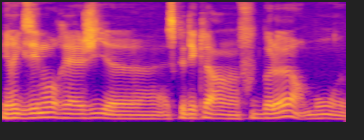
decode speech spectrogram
Éric Zemmour réagit à, ce que déclare un footballeur, bon,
